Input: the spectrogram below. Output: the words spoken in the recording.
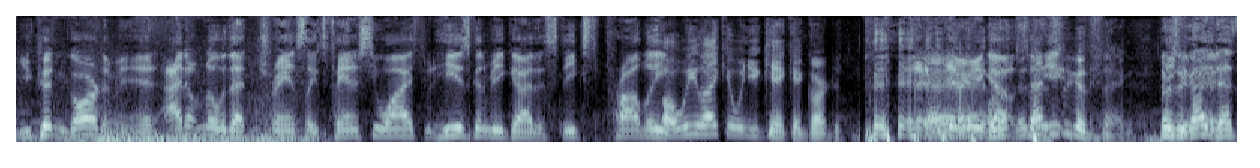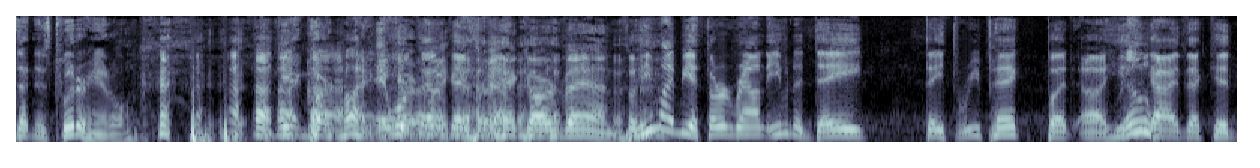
You couldn't guard him, and I don't know what that translates fantasy wise, but he is going to be a guy that sneaks probably. Oh, we like it when you can't get guarded. there you go. Well, So that's he- a good thing. There's a guy that has that in his Twitter handle. Can't guard Mike. It worked out okay for him. Can't guard Van. So he might be a third round, even a day day three pick, but uh, he's Really? a guy that could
